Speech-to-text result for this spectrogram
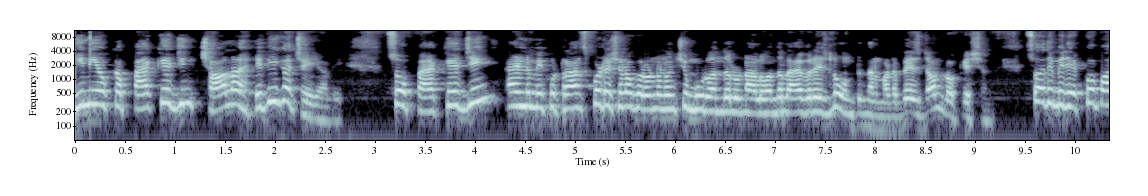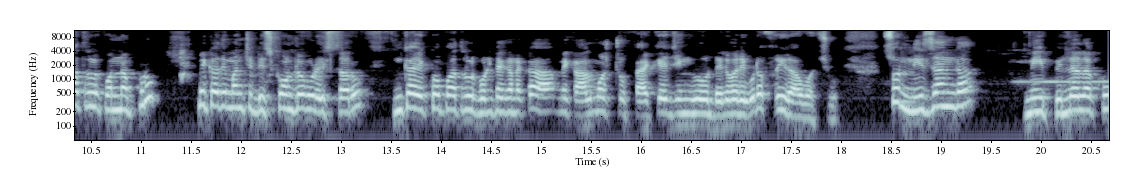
దీని యొక్క ప్యాకేజింగ్ చాలా హెవీగా చేయాలి. సో ప్యాకేజింగ్ అండ్ మీకు ట్రాన్స్పోర్టేషన్ ఒక రెండు నుంచి మూడు వందలు నాలుగు వందలు యావరేజ్లో ఉంటుందన్నమాట బేస్డ్ ఆన్ లొకేషన్ సో అది మీరు ఎక్కువ పాత్రలు కొన్నప్పుడు మీకు అది మంచి డిస్కౌంట్లో కూడా ఇస్తారు. ఇంకా ఎక్కువ పాత్రలు కొంటే కనుక మీకు ఆల్మోస్ట్ ప్యాకేజింగ్ డెలివరీ కూడా ఫ్రీ రావచ్చు. సో నిజంగా మీ పిల్లలకు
